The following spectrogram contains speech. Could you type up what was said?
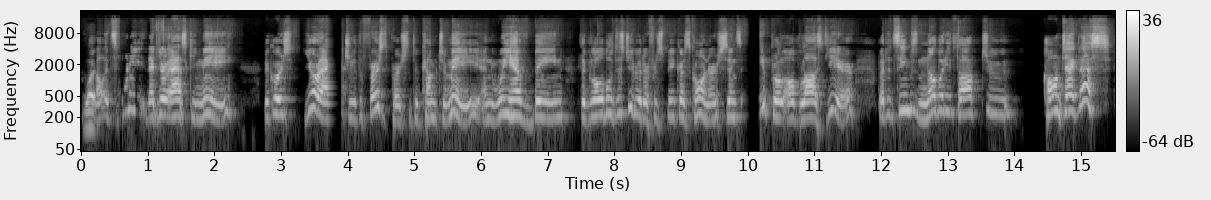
What? Well, it's funny that you're asking me because you're actually the first person to come to me, and we have been the global distributor for Speaker's Corner since April of last year. But it seems nobody thought to contact us.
